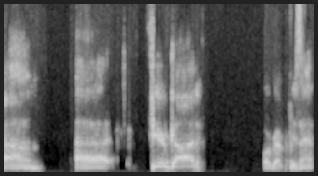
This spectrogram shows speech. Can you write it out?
Um, uh, fear of God or represent.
